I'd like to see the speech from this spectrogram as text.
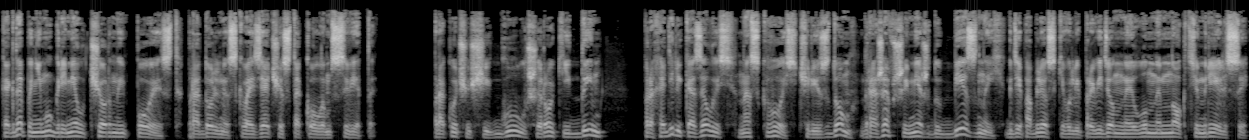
когда по нему гремел черный поезд, продольно сквозя частоколом света. Прокочущий гул, широкий дым проходили, казалось, насквозь, через дом, дрожавший между бездной, где поблескивали проведенные лунным ногтем рельсы,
